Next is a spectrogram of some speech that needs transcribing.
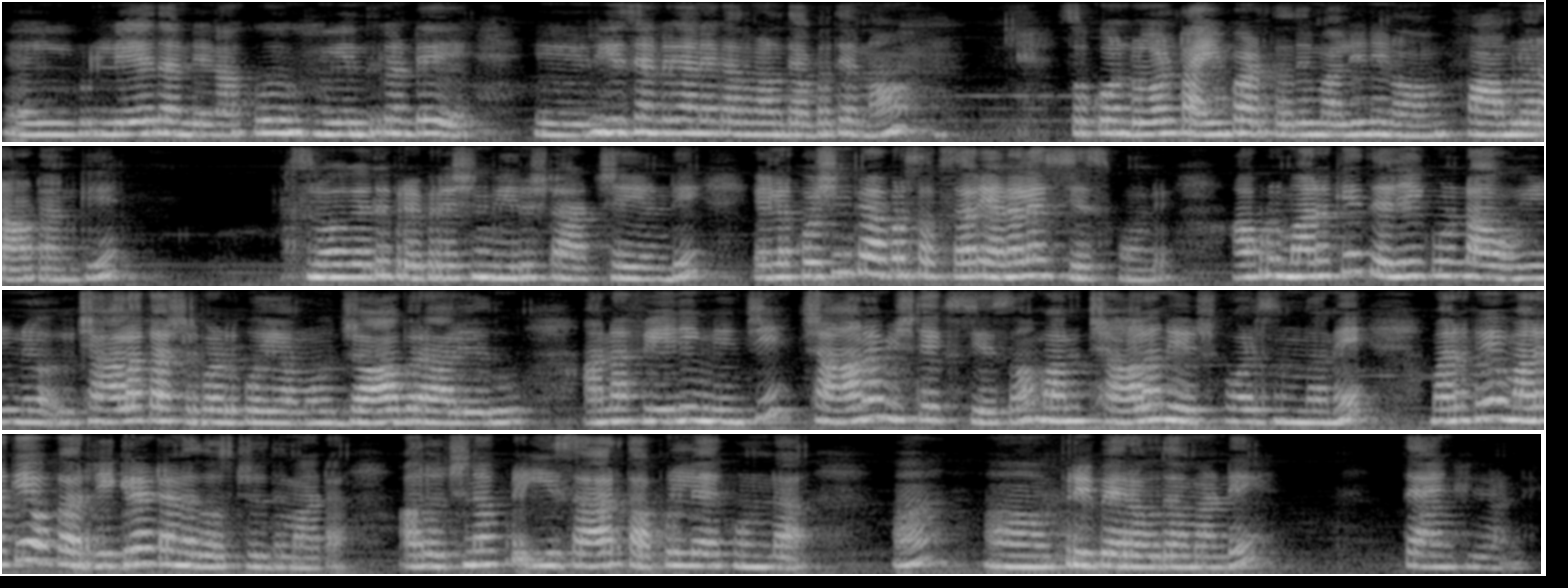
ఇప్పుడు లేదండి నాకు. ఎందుకంటే ఈ రీసెంట్గానే కదా మనం దెబ్బతిన్నాం సో కొన్ని రోజులు టైం పడుతుంది మళ్ళీ నేను ఫామ్లో రావడానికి స్లోగా అయితే ప్రిపరేషన్ మీరు స్టార్ట్ చేయండి. ఇట్లా క్వశ్చన్ పేపర్స్ ఒకసారి అనలైజ్ చేసుకోండి. అప్పుడు మనకే తెలియకుండా చాలా కష్టపడిపోయాము జాబ్ రాలేదు అన్న ఫీలింగ్ నుంచి చాలా మిస్టేక్స్ చేసాం. మనం చాలా నేర్చుకోవాల్సి ఉందని మనకి మనకే ఒక రిగ్రెట్ అనేది వస్తుంది అన్నమాట అది వచ్చినప్పుడు ఈసారి తప్పులు లేకుండా ప్రిపేర్ అవుదామండి. థ్యాంక్ యూ అండి.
